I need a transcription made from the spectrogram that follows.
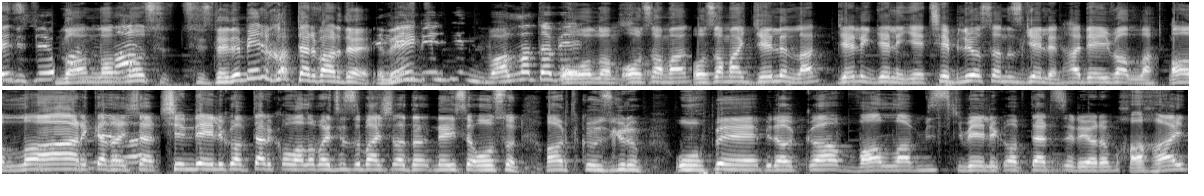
neredesiniz? yok Lan lan lan siz- sizde de mi helikopter vardı? Evet. bin, bin. Valla tabi. Oğlum o zaman o zaman gelin lan. Gelin gelin yetişebiliyorsanız gelin. Hadi eyvallah. Allah arkadaşlar. Şimdi helikopter kovalamacısı başladı. Neyse olsun. Artık özgürüm. Oh be bir dakika. Vallahi mis gibi helikopter sürüyorum. Hahay.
